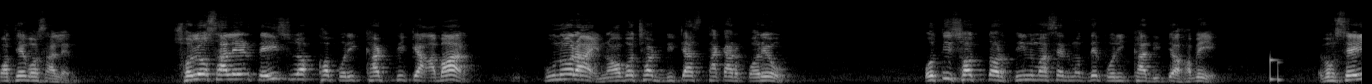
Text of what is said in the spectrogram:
পথে বসালেন। ষোলো সালের তেইশ লক্ষ পরীক্ষার্থীকে আবার পুনরায় ন বছর ডিটাচ থাকার পরেও অতি সত্তর তিন মাসের মধ্যে পরীক্ষা দিতে হবে। এবং সেই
